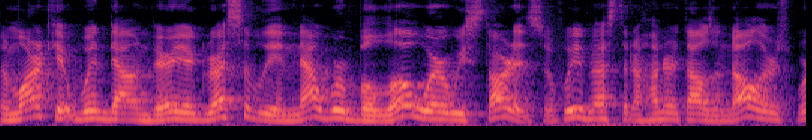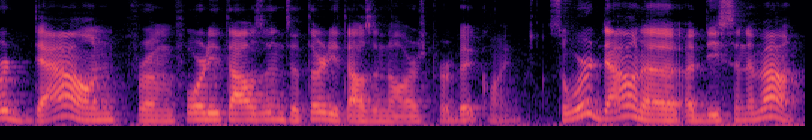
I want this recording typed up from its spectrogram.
The market went down very aggressively and now we're below where we started. So if we invested $100,000, we're down from 40,000 to $30,000 per Bitcoin. So we're down a, a decent amount.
